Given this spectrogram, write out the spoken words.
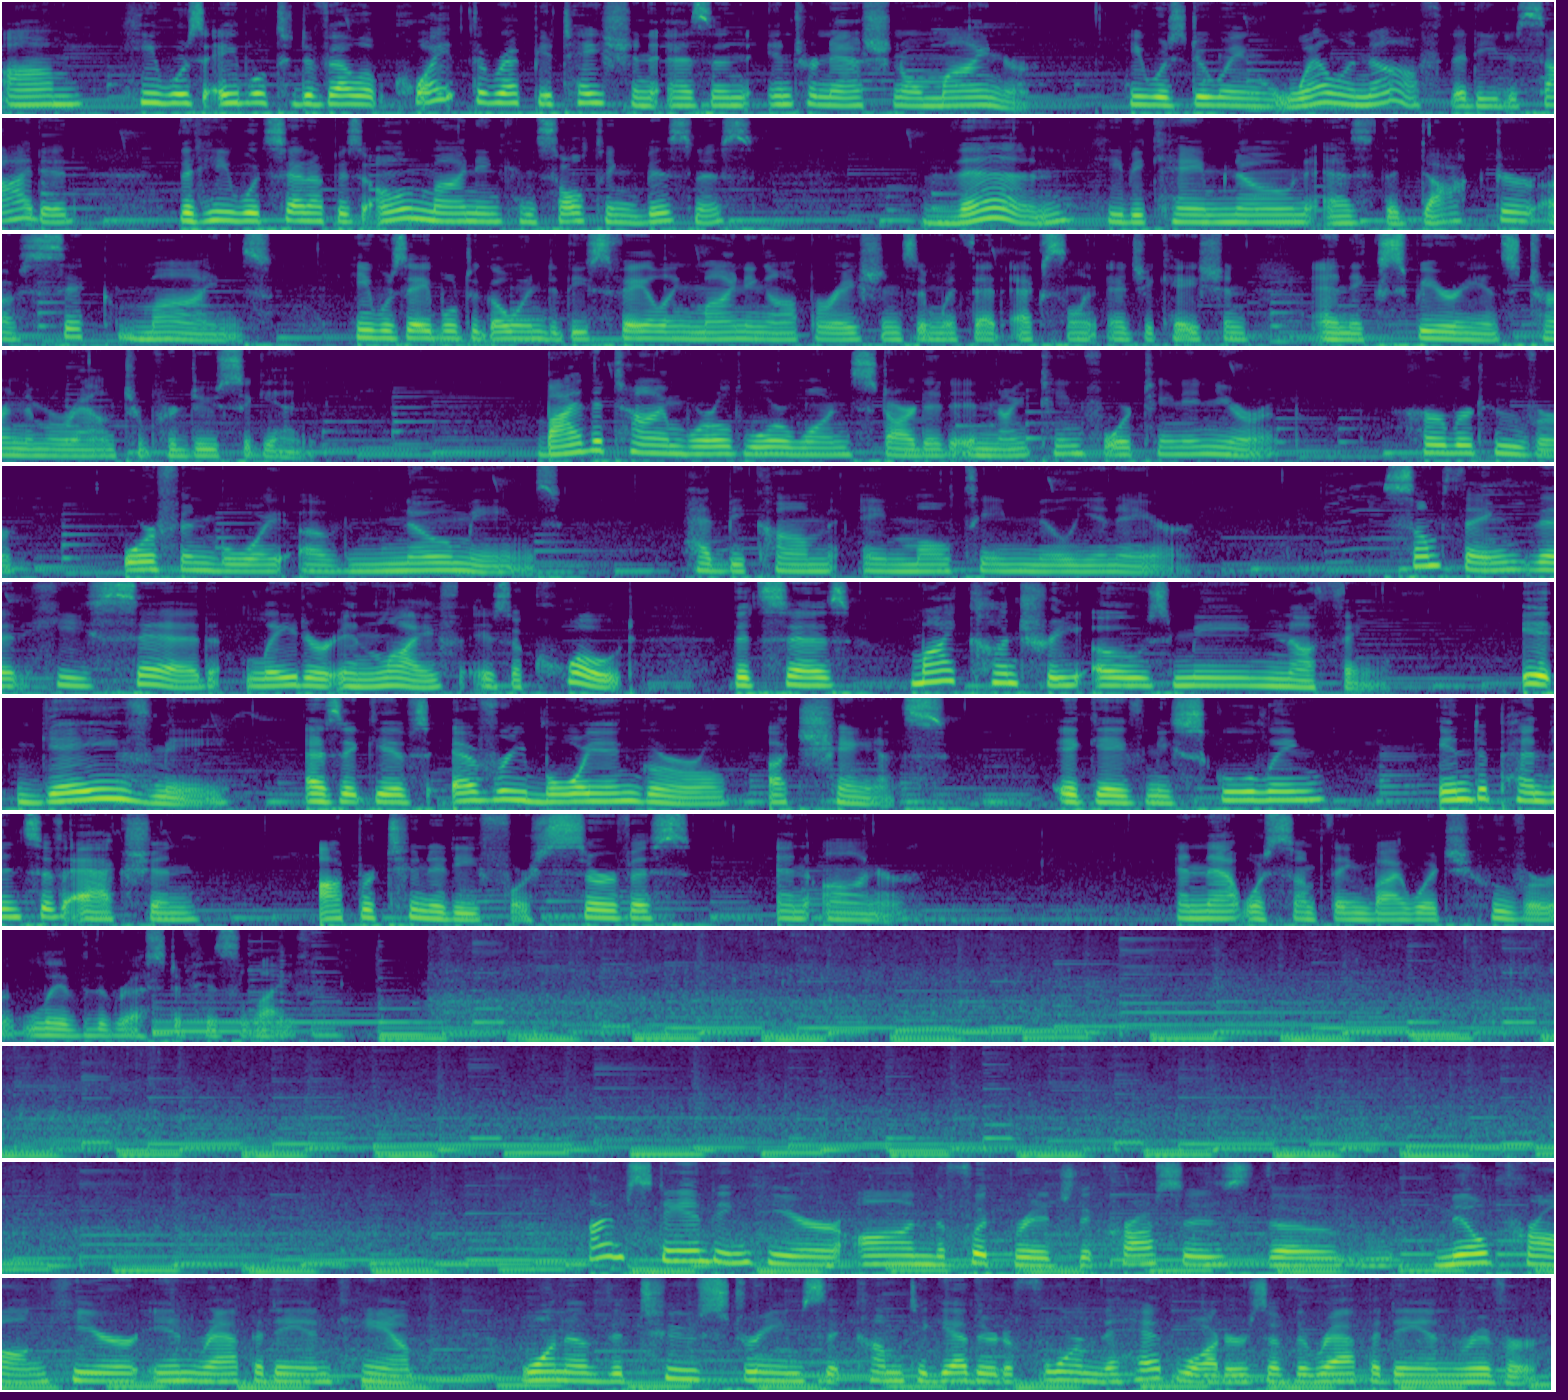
um, he was able to develop quite the reputation as an international miner. He was doing well enough that he decided that he would set up his own mining consulting business. Then he became known as the Doctor of Sick Mines he was able to go into these failing mining operations and with that excellent education and experience turn them around to produce again. By the time World War I started in 1914 in Europe, Herbert Hoover, orphan boy of no means, had become a multi-millionaire. Something that he said later in life is a quote that says, my country owes me nothing. It gave me, as it gives every boy and girl, a chance. It gave me schooling, independence of action, opportunity for service and honor. And that was something by which Hoover lived the rest of his life. I'm standing here on the footbridge that crosses the Mill Prong here in Rapidan Camp, one of the two streams that come together to form the headwaters of the Rapidan River.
